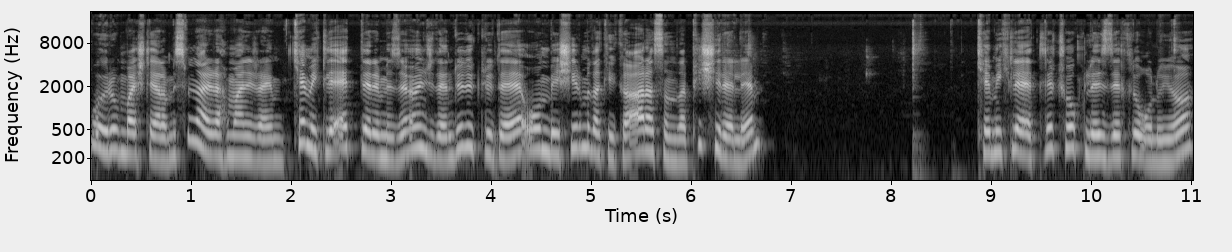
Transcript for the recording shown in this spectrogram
Buyurun başlayalım. Bismillahirrahmanirrahim. Kemikli etlerimizi önceden düdüklüde 15-20 dakika arasında pişirelim. Kemikli etli çok lezzetli oluyor.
